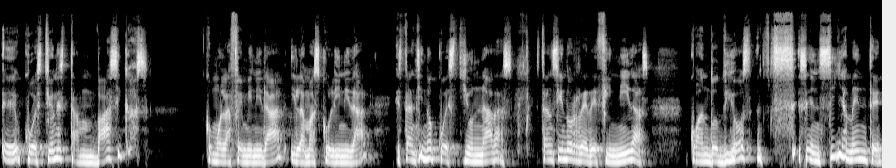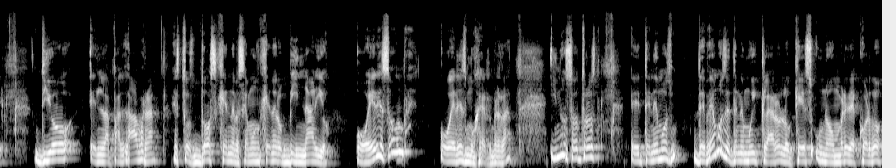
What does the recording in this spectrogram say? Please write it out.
eh, cuestiones tan básicas como la feminidad y la masculinidad están siendo cuestionadas, están siendo redefinidas cuando Dios sencillamente dio en la palabra estos dos géneros, se llama un género binario, o eres hombre o eres mujer, ¿verdad? Y nosotros eh, tenemos, debemos de tener muy claro lo que es un hombre de acuerdo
